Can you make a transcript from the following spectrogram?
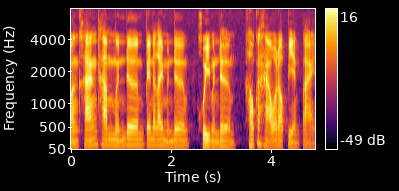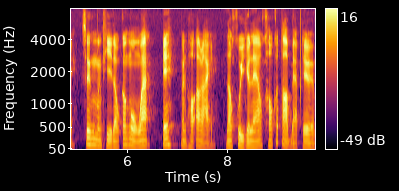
บางครั้งทำเหมือนเดิม เป็นอะไรเหมือนเดิม คุยเหมือนเดิม เขาก็หาว่าเราเปลี่ยนไป ซึ่งบางทีเราก็งงว่า เอ๊ะ มันเพราะอะไร เราคุยกันแล้วเขาก็ตอบแบบเดิม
